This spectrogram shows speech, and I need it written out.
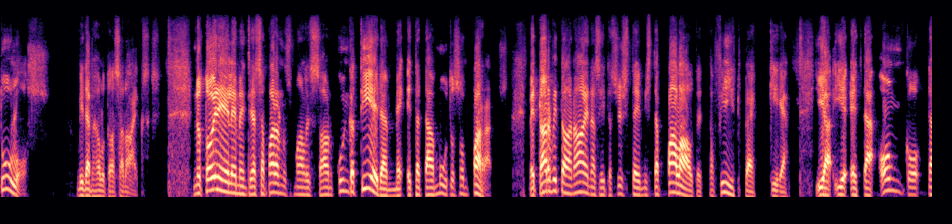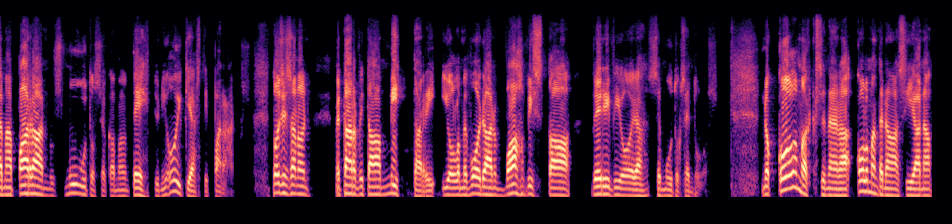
tulos, mitä me halutaan saada aikaiseksi. No toinen elementti tässä parannusmallissa on, kuinka tiedämme, että tämä muutos on parannus. Me tarvitaan aina siitä systeemistä palautetta, feedbackia, ja, ja että onko tämä parannus, muutos, joka me on tehty, niin oikeasti parannus. Toisin sanoen, me tarvitaan mittari, jolla me voidaan vahvistaa, verifioida se muutoksen tulos. No kolmaksena, kolmantena asiana,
